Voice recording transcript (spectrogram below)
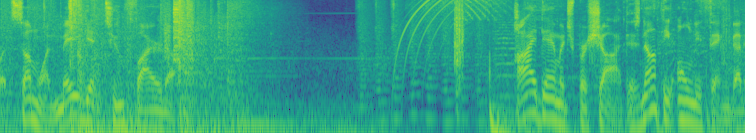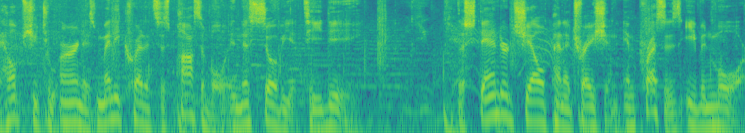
but someone may get too fired up. High damage per shot is not the only thing that helps you to earn as many credits as possible in this Soviet TD. The standard shell penetration impresses even more.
